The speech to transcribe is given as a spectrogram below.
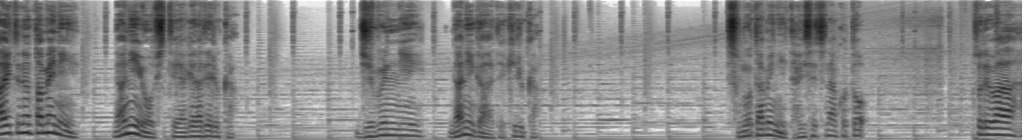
相手のために何をしてあげられるか、自分に何ができるか、そのために大切なこと、それは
